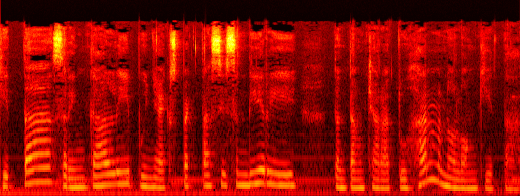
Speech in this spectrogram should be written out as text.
Kita sering kali punya ekspektasi sendiri tentang cara Tuhan menolong kita.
